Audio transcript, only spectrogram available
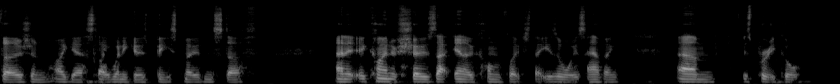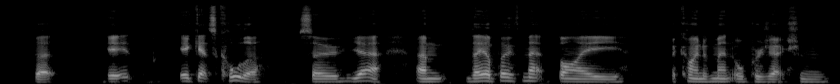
version, I guess, like when he goes beast mode and stuff. And it, it kind of shows that inner conflict that he's always having. Um, it's pretty cool but it it gets cooler. So yeah, um, they are both met by a kind of mental projection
